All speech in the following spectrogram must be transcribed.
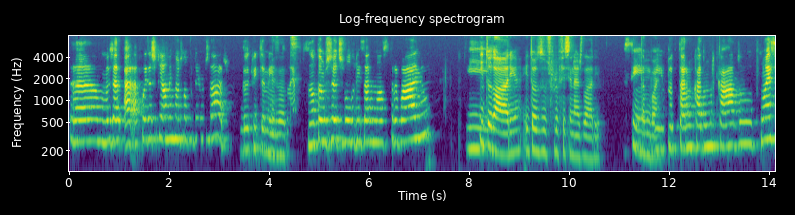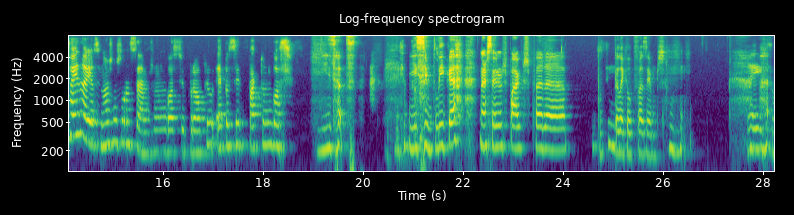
Uh, mas há, há, coisas que realmente nós não podemos dar gratuitamente, não é? senão estamos a desvalorizar o nosso trabalho e, e toda a área, e todos os profissionais da área. Sim, também. e impactar um bocado o mercado, porque não é essa a ideia, se nós nos lançamos num negócio próprio, é para ser de facto um negócio. Exato. E isso implica nós sermos pagos para Sim. pelo aquilo que fazemos. É isso.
